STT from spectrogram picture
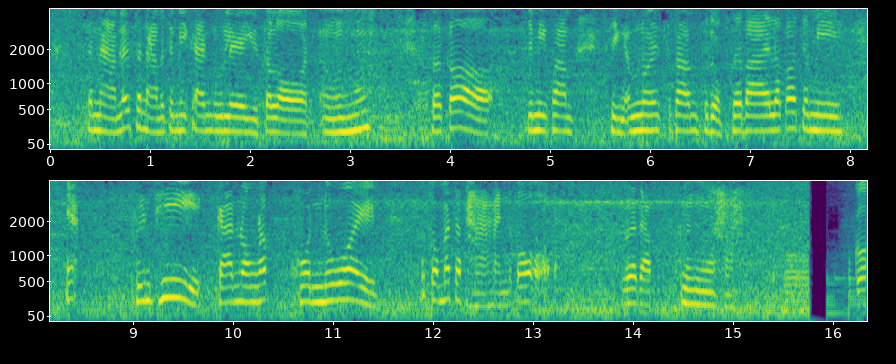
ำสนามและสนามมันจะมีการดูแลอยู่ตลอดอือแล้วก็จะมีความสิ่งอำนวยความสะดวกสบาย แล้วก็จะมีเนี่ยพื้นที่การรองรับคนด้วย แล้วก็มาตรฐานก็ ระดับหนึ่งค่ะ ก็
